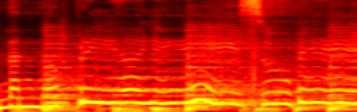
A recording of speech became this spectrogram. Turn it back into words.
ನನ್ನ ಪ್ರಿಯ ಯೇಸುವೆ.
